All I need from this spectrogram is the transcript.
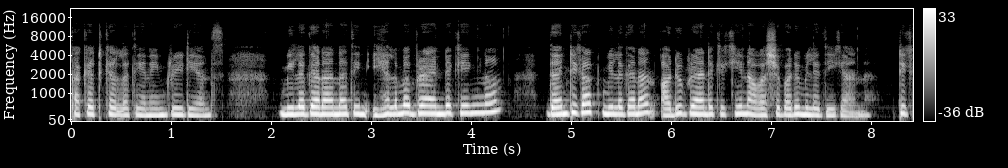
පැකට් කරලා තියෙන ඉන්ග්‍රීඩියන්ස් මිල ගණන් අතින් ඉහළම බ්‍රෑන්ඩ් එකකින් නම් දැන් ටිකක් මිල ගණන් අඩු බ්‍රෑන්ඩ් එකකින් අවශ්‍ය බඩු මිලදී ගන්න. ටික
